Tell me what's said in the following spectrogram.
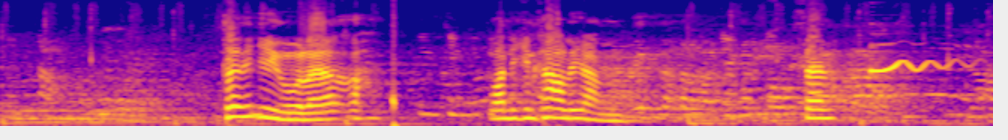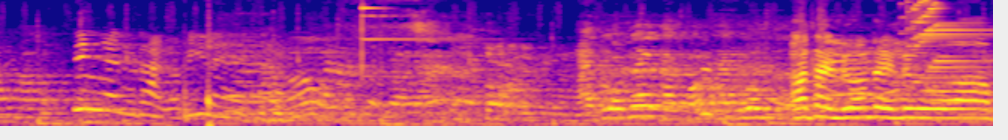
เธอหิวแล้วจริงๆวันนี้กินข้าวหรือยังแซนจริงไงหนูถ่ายกับพี่แล้วถ่ายรวมได้ถ่ายขอถ่ายรวมเอาถ่ายรวมถ่ายรวม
